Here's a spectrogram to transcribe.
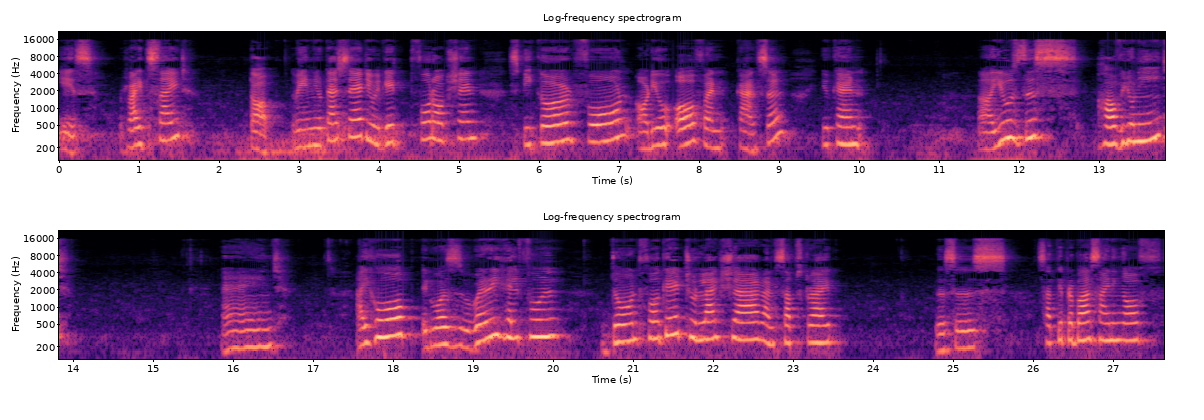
yes. Right side top. When you touch that you will get four option. Speaker phone audio off and cancel. You can uh, use this how you need. And I hope it was very helpful. Don't forget to like share and subscribe. This is Satyaprabha signing off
